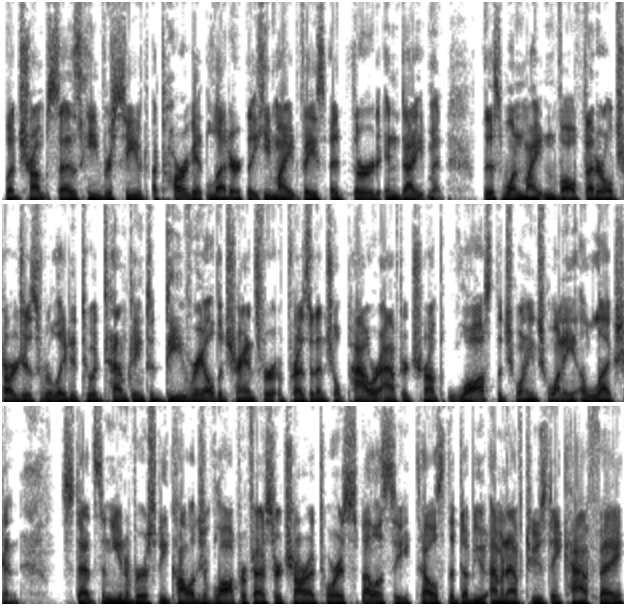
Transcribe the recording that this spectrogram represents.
But Trump says he received a target letter that he might face a third indictment. This one might involve federal charges related to attempting to derail the transfer of presidential power after Trump lost the 2020 election. Stetson University College of Law professor Ciara Torres Spelliscy tells the WMNF Tuesday Cafe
